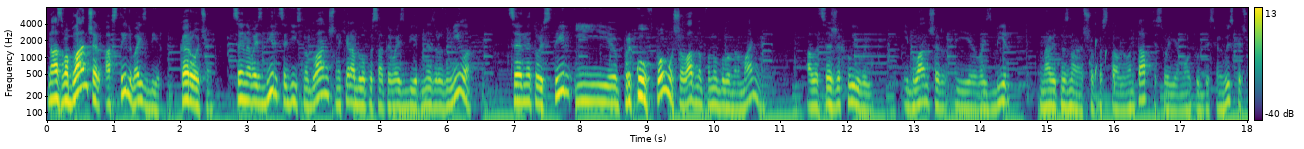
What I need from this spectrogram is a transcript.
назва бланшер, а стиль Вайсбір. Коротше, це не Вайсбір, це дійсно бланш. Нахіра було писати Вайсбір, не зрозуміло. Це не той стиль, і прикол в тому, що ладно б воно було нормально, але це жахливий. І бланшер, і вайсбір. Навіть не знаю, що поставлю в антапті своєму, отут десь він вискочить.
